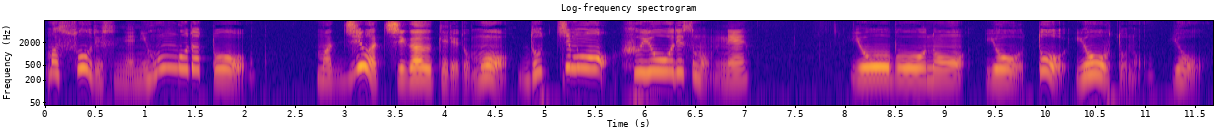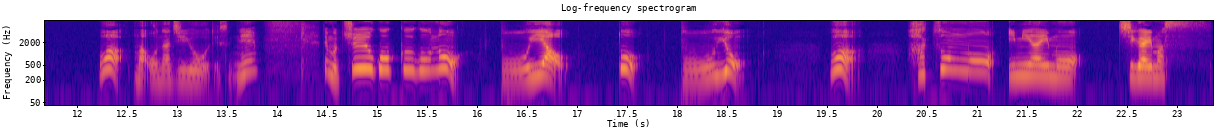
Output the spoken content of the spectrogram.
まあそうですね、日本語だと、まあ字は違うけれども、どっちも不要ですもんね。要望の用と用途の用は、まあ、同じようですね。でも中国語の不要と不用は発音も意味合いも違います。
